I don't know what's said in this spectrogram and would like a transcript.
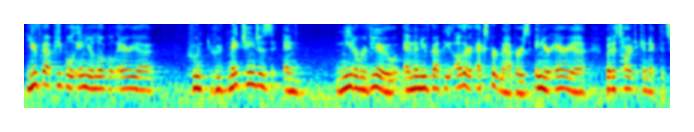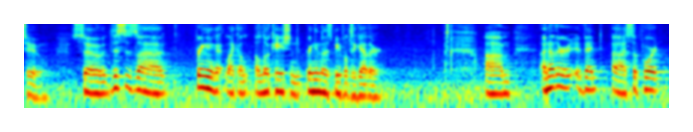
you've got people in your local area who, who make changes and need a review, and then you've got the other expert mappers in your area, but it's hard to connect the two. So this is uh, bringing like a, a, location, bringing those people together. Um, another event uh, support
